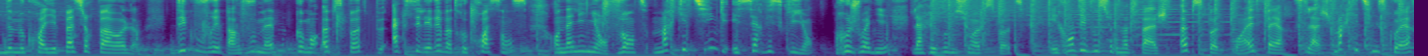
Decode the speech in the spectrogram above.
Ne me croyez pas sur parole. Découvrez par vous-même comment HubSpot peut accélérer votre croissance en alignant vente, marketing et service client. Rejoignez la révolution HubSpot et rendez-vous sur notre page hubspot.fr/slash marketing square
